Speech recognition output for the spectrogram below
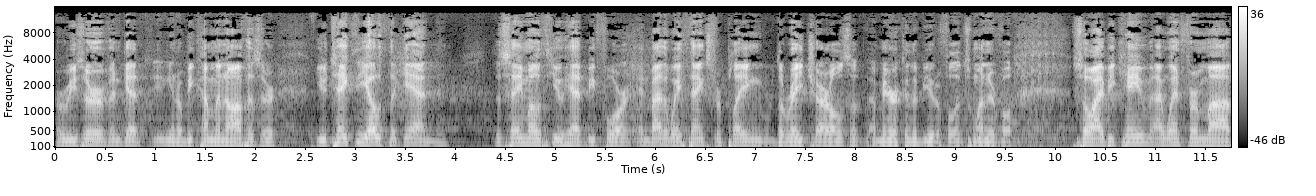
or reserve and get, you know, become an officer, you take the oath again, the same oath you had before. And by the way, thanks for playing the Ray Charles "America the Beautiful." It's wonderful. So I became, I went from. Uh,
